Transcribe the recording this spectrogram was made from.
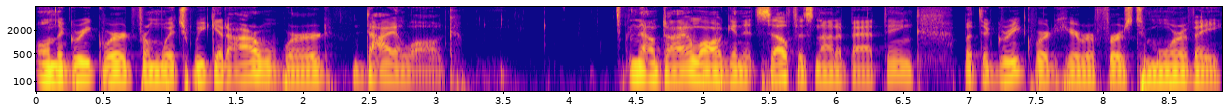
on the Greek word from which we get our word dialogue. Now, dialogue in itself is not a bad thing, but the Greek word here refers to more of a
